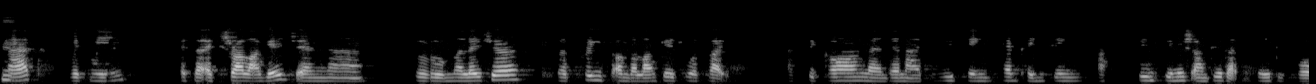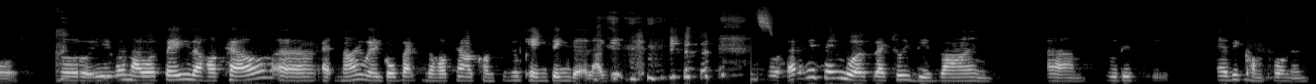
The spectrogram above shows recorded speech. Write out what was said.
Yeah. mat with me as an extra luggage. And uh, to Malaysia, the prints on the luggage was like I stick on, and then I repaint, hand painting. I didn't finish until that day before. So even I was staying in the hotel uh, at night, when I go back to the hotel, I continue painting the luggage. so everything was actually designed um, through this piece, every component.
